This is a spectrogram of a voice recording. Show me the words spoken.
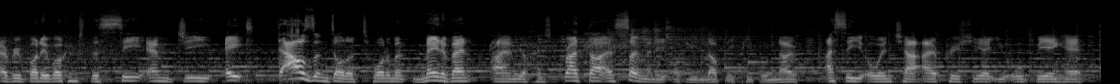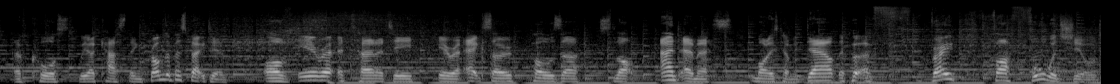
everybody. Welcome to the CMG $8,000 tournament main event. I am your host, Radthar, as so many of you lovely people know. I see you all in chat. I appreciate you all being here. Of course, we are casting from the perspective of Era Eternity, Era EXO, Pulsza, Slop, and MS. Molly's coming down. They put a very far forward shield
